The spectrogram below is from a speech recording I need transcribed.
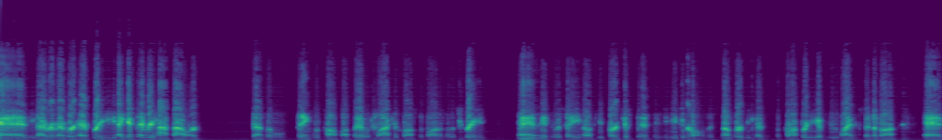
and I remember every I guess every half hour that little thing would pop up and it would flash across the bottom of the screen, and Mhm. it would say, you know, if you purchase this, then you need to call this number because it's the property of New Line Cinema, and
